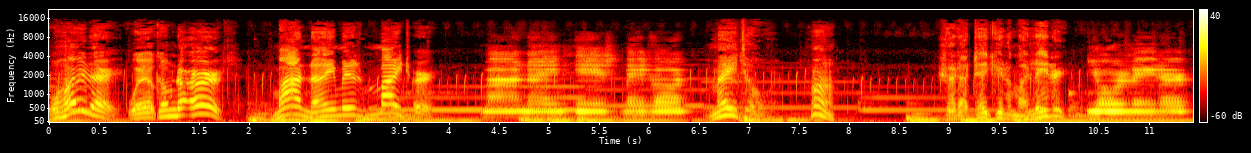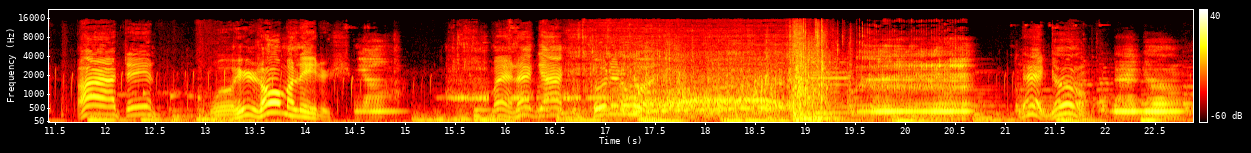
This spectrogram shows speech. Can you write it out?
Well, hey there. Welcome to Earth. My name is Mater. My name is Mator, Mator. Huh. Should I take you to my leader? your leader. All right, then. Well, here's all my leaders. Yeah. Man, that guy can put it away. That go.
